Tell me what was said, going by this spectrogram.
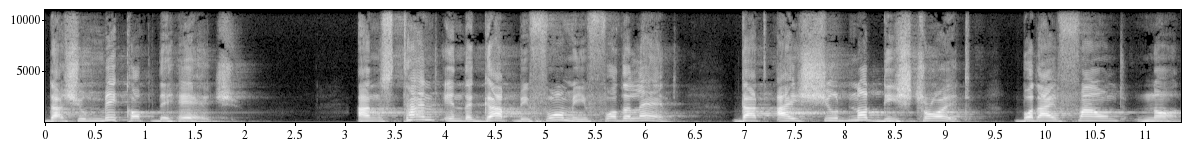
that should make up the hedge and stand in the gap before me for the land, that I should not destroy it. But I found none.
